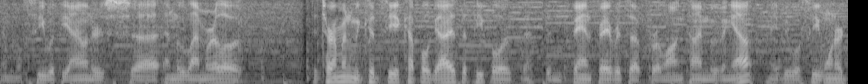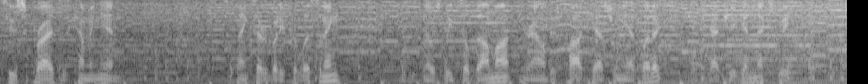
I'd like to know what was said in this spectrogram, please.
and we'll see what the Islanders uh, and Lou Lamoriello have determined. We could see a couple of guys that people have been fan favorites of for a long time moving out. Maybe we'll see one or two surprises coming in. So thanks everybody for listening. This is No Sleep Till Belmont, your Islanders podcast from The Athletic. We'll catch you again next week.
